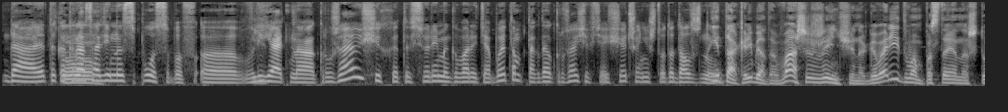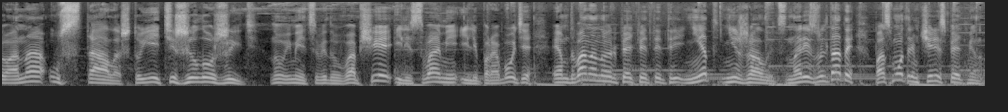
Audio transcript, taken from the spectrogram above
Да, это как раз один из способов э, влиять на окружающих. Это все время говорить об этом, тогда окружающие все ощущают, что они что-то должны. Итак, ребята, ваша женщина говорит вам постоянно, что она устала, что ей тяжело жить. Ну, имеется в виду вообще, или с вами, или по работе. М2 на номер 5533 нет, не жалуется. На результаты посмотрим через 5 минут.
